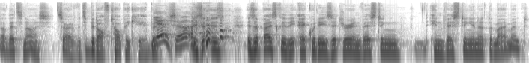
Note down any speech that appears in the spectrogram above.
oh, that's nice. Sorry, it's a bit off topic here, but Yeah, sure. is, it, is, is it basically the equities that you're investing investing in at the moment,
